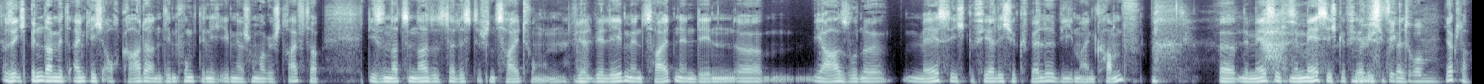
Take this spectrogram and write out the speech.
Also ich bin damit eigentlich auch gerade an dem Punkt, den ich eben ja schon mal gestreift habe, diese nationalsozialistischen Zeitungen. Wir, wir leben in Zeiten, in denen äh, ja so eine mäßig gefährliche Quelle wie mein Kampf äh, eine mäßig, eine mäßig gefährliche Quelle. Drum. Ja klar.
